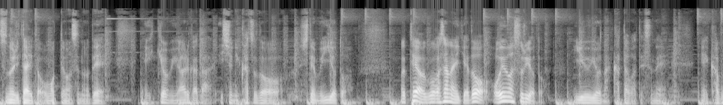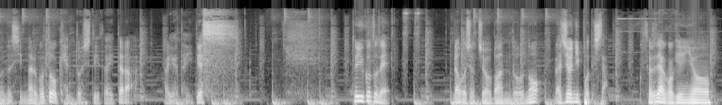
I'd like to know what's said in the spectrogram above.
募りたいと思ってますので、え興味がある方、一緒に活動してもいいよと。手は動かさないけど、応援はするよというような方はですね、株主になることを検討していただいたらありがたいです。ということで、ラボ所長坂東のラジオ日報でした。それではごきげんよう。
